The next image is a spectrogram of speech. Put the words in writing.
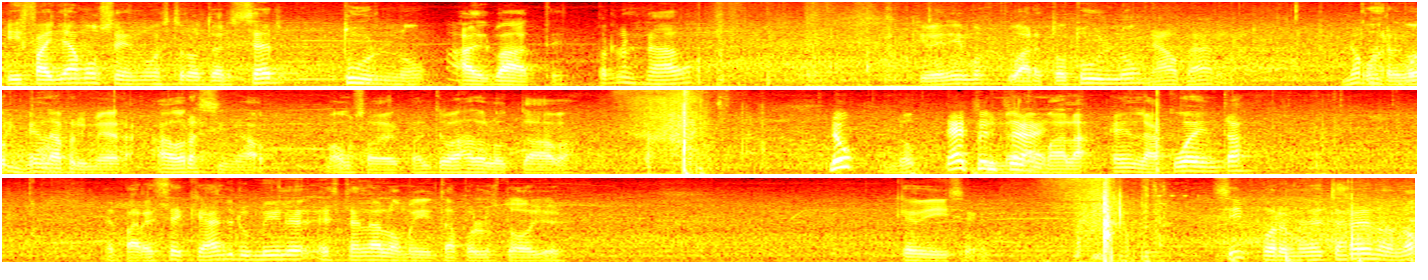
Y fallamos en nuestro tercer turno al bate. Pero no es nada. Aquí venimos, cuarto turno. Corredor en la primera. Ahora sin out. Vamos a ver, parte baja de la octava. Nope. Nope. That's Primera mala en la cuenta. Me parece que Andrew Miller está en la lomita por los Dodgers. ¿Qué dicen? Sí, por el medio del terreno no.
